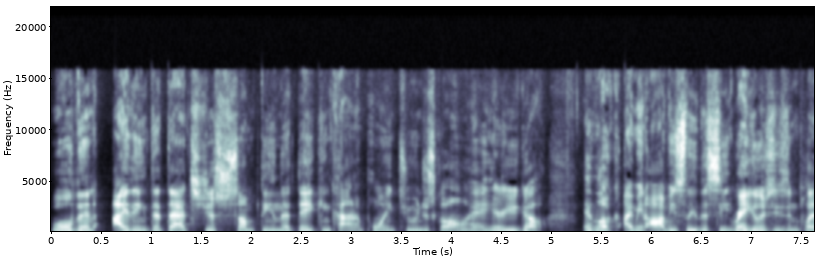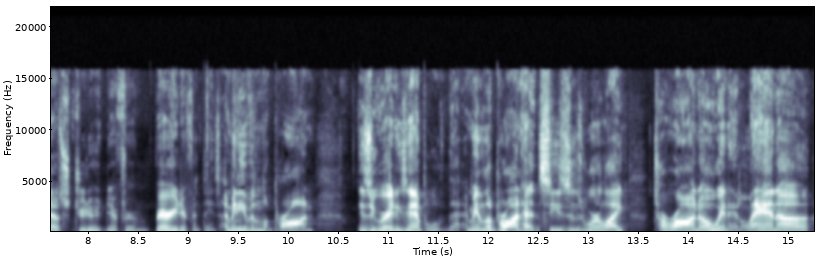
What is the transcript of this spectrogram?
well, then I think that that's just something that they can kind of point to and just go, oh, hey, here you go. And look, I mean, obviously the se- regular season playoffs are two different, very different things. I mean, even LeBron is a great example of that. I mean, LeBron had seasons where like Toronto and Atlanta,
